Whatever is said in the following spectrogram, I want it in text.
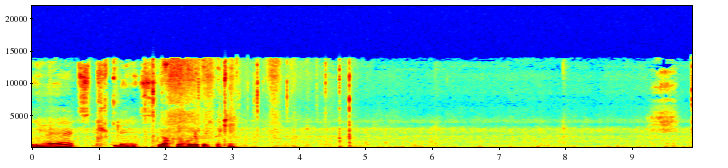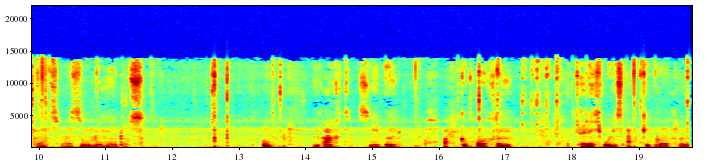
Jetzt spiele ich noch eine Runde bitte. Und zwar Solo-Modus. Oh, und 8, 7, oh, abgebrochen. Natürlich wurde es abgebrochen.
